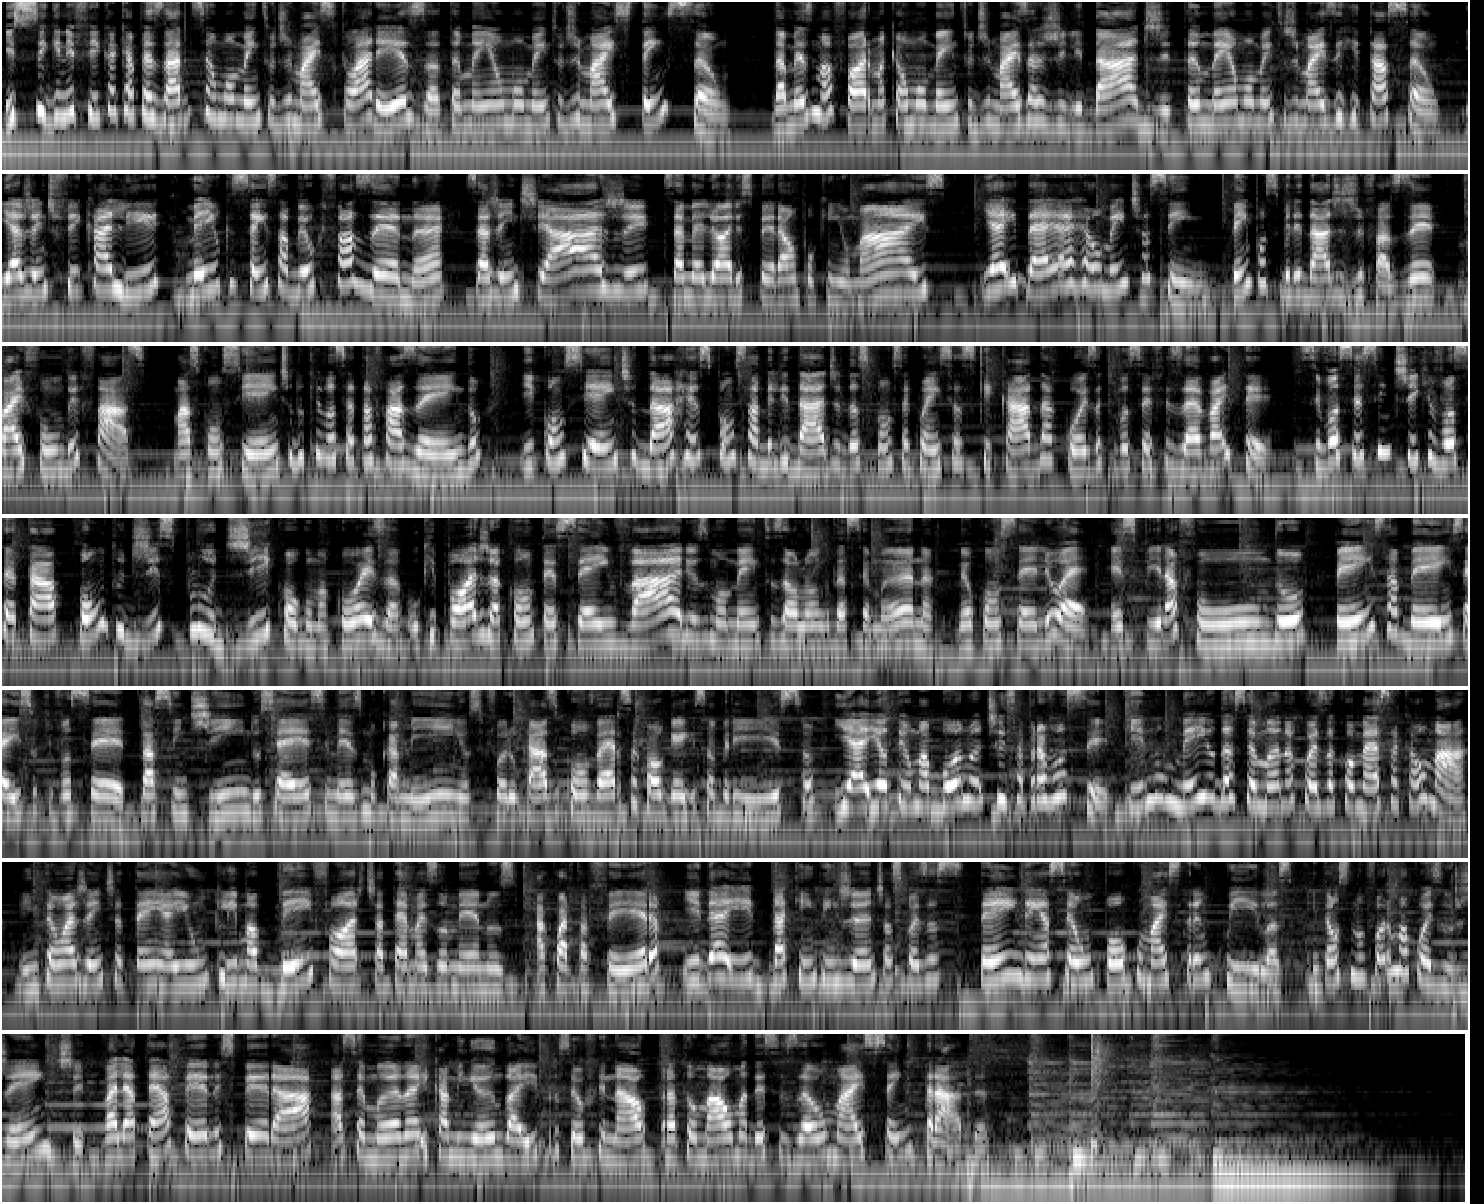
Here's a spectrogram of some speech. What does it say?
Isso significa que, apesar de ser um momento de mais clareza, também é um momento de mais tensão. Da mesma forma que é um momento de mais agilidade, também é um momento de mais irritação. E a gente fica ali meio que sem saber o que fazer, né? Se a gente age, se é melhor esperar um pouquinho mais. E a ideia é realmente assim: tem possibilidade de fazer, vai fundo e faz mas consciente do que você está fazendo e consciente da responsabilidade das consequências que cada coisa que você fizer vai ter. Se você sentir que você está a ponto de explodir com alguma coisa, o que pode acontecer em vários momentos ao longo da semana, meu conselho é: respira fundo, pensa bem se é isso que você está sentindo, se é esse mesmo caminho, se for o caso, conversa com alguém sobre isso. E aí eu tenho uma boa notícia para você, que no meio da semana a coisa começa a acalmar. Então a gente tem aí um clima bem forte até mais ou menos a quarta-feira e daí da quinta em diante as coisas tendem a ser um pouco mais tranquilas. Então, se não for uma coisa urgente, vale até a pena esperar a semana e caminhando aí para o seu final para tomar uma decisão mais centrada.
